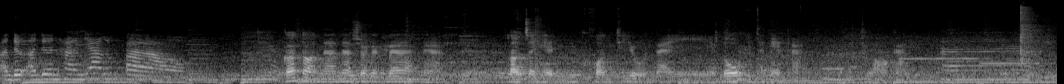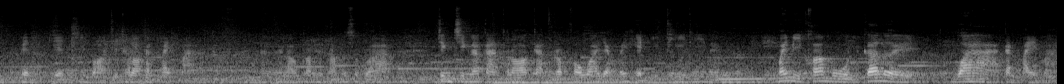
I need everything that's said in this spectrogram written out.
อะเดินอะเดินทางยากหรือเปล่า ก็ตอนนั้นนะช่วงแรกๆเนี่ยเราจะเห็นคนที่อยู่ในโลกอินเทอร์เน็ตอะทะเลาะกัน เป็นเพียงคีย์บอร์ดที่ทะเลาะกันไปมาเออเราก็มีความรู้สึกว่าจริง ๆ แล้วการทะเลาะกันก็เพราะว่ายังไม่เห็นอีกที่ที่หนึงไม่มีข้อมูลก็เลย ว่ากันไปมา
